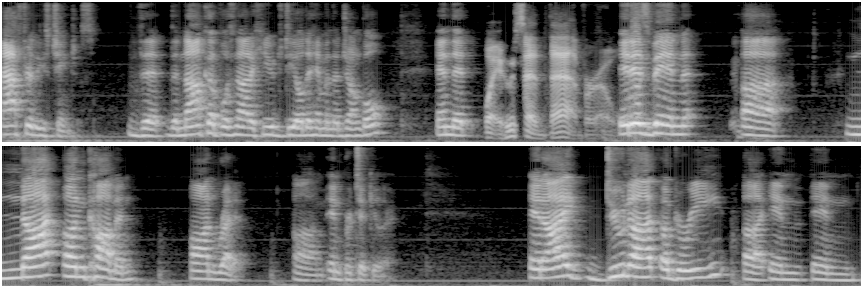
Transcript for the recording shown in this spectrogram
after these changes. That the knockup was not a huge deal to him in the jungle, and that Wait, who said that, bro? it has been uh, not uncommon on Reddit, um, in particular. And I do not agree uh, in in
